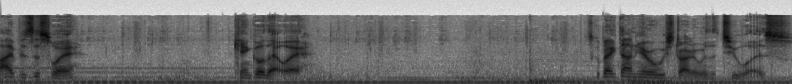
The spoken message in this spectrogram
Five is this way. Can't go that way. Let's go back down here where we started, where the two was.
